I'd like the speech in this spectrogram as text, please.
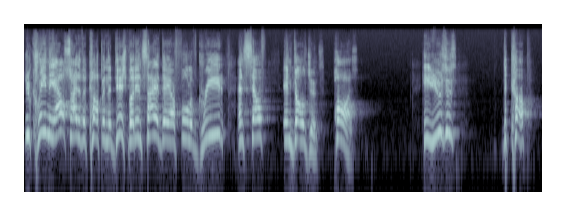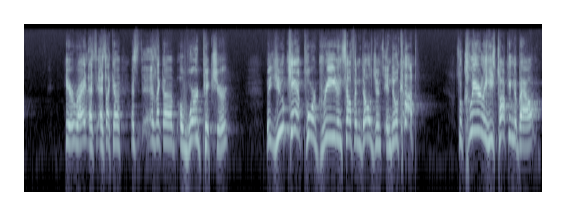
You clean the outside of the cup and the dish, but inside they are full of greed and self indulgence. Pause. He uses the cup here, right, as, as like, a, as, as like a, a word picture, but you can't pour greed and self indulgence into a cup. So clearly, he's talking about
